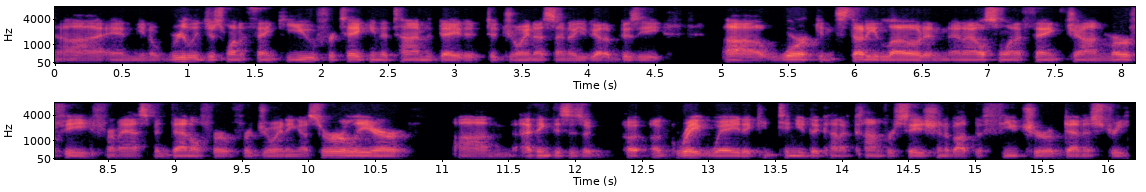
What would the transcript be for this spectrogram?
Uh, and, you know, really just want to thank you for taking the time today to, to join us. I know you've got a busy uh, work and study load. And, and I also want to thank John Murphy from Aspen Dental for, for joining us earlier. Um, I think this is a, a, a, great way to continue the kind of conversation about the future of dentistry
